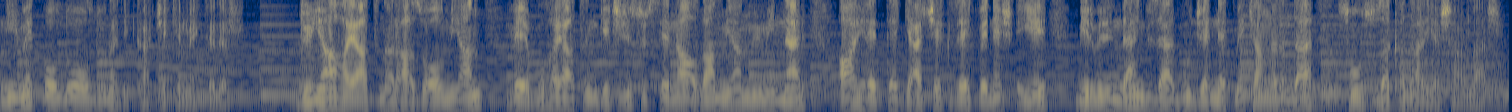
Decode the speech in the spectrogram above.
nimet bolluğu olduğuna dikkat çekilmektedir. Dünya hayatına razı olmayan ve bu hayatın geçici süslerine aldanmayan müminler, ahirette gerçek zevk ve neşeyi birbirinden güzel bu cennet mekanlarında sonsuza kadar yaşarlar.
